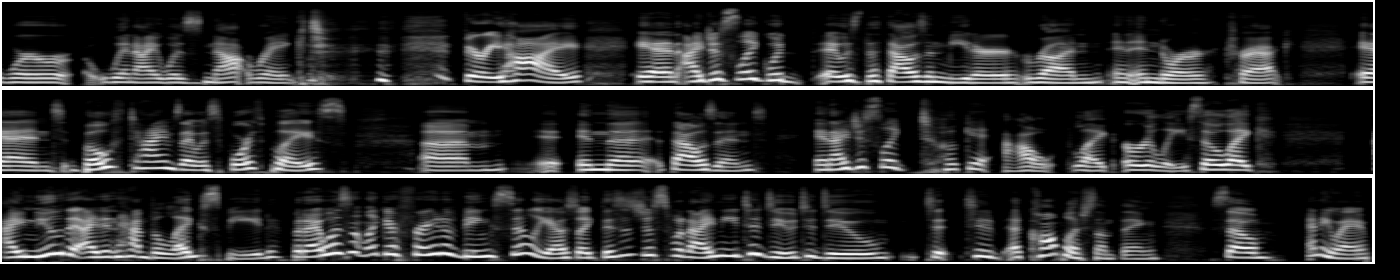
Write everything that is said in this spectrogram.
were when I was not ranked very high. And I just like would, it was the thousand meter run in indoor track. And both times I was fourth place um, in the thousand. And I just like took it out like early. So, like, I knew that I didn't have the leg speed, but I wasn't like afraid of being silly. I was like, this is just what I need to do to do to, to accomplish something. So, anyway,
